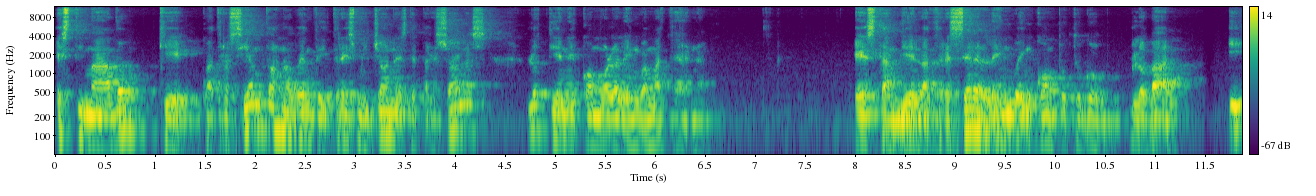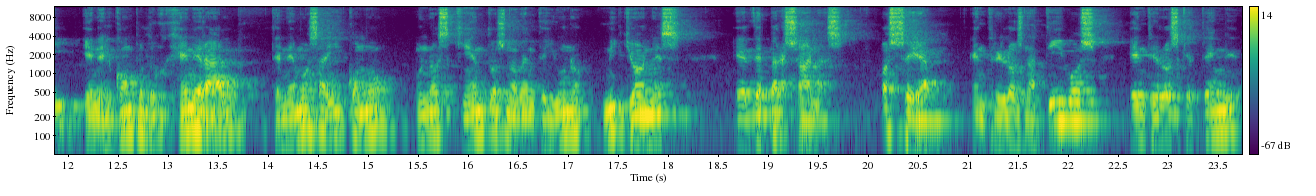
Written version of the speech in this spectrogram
estimado que 493 millones de personas lo tiene como la lengua materna. Es también la tercera lengua en cómputo global y en el cómputo general tenemos ahí como unos 591 millones eh, de personas. O sea, entre los nativos entre los que tienen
